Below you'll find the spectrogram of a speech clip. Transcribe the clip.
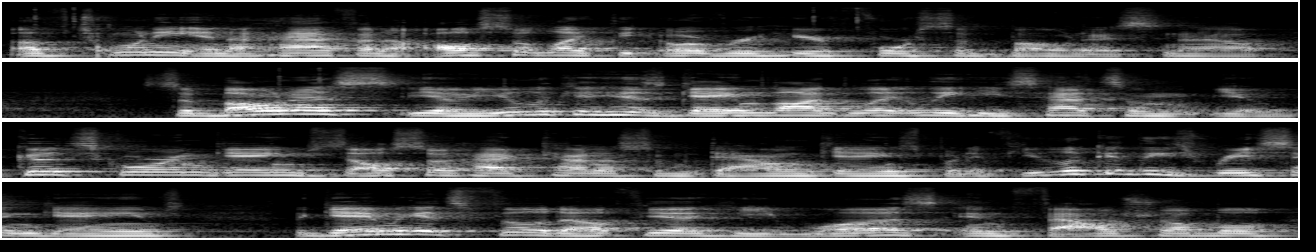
of 20 and a half, and I also like the over here for Sabonis. Now, Sabonis, you know, you look at his game log lately, he's had some, you know, good scoring games. He's also had kind of some down games, but if you look at these recent games, the game against Philadelphia, he was in foul trouble.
